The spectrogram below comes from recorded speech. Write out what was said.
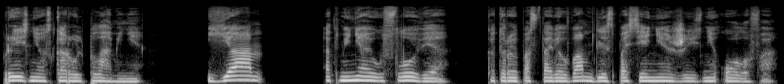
произнес король пламени. Я отменяю условия, которые поставил вам для спасения жизни Олафа.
